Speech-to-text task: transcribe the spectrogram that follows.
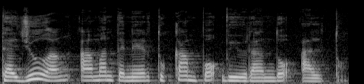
te ayudan a mantener tu campo vibrando alto.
